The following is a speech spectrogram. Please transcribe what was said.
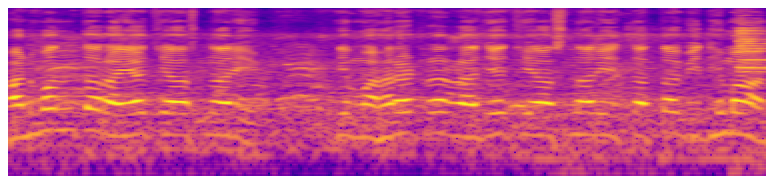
हनुमंत रायाचे असणारे ते महाराष्ट्र राज्याचे असणारे तथा विधिमान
